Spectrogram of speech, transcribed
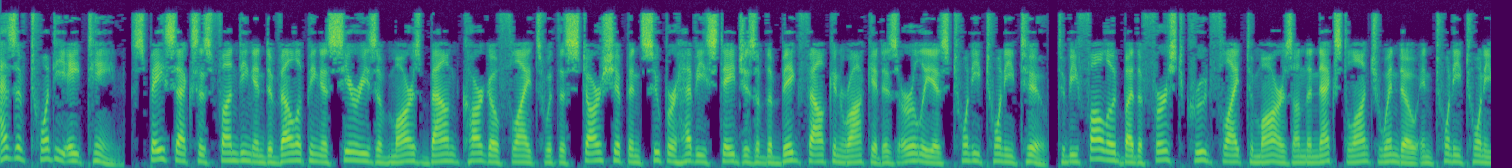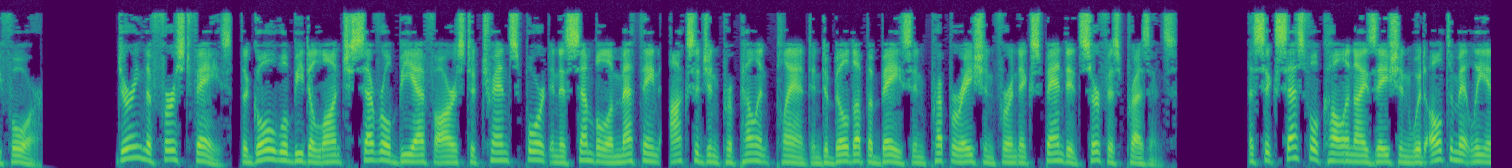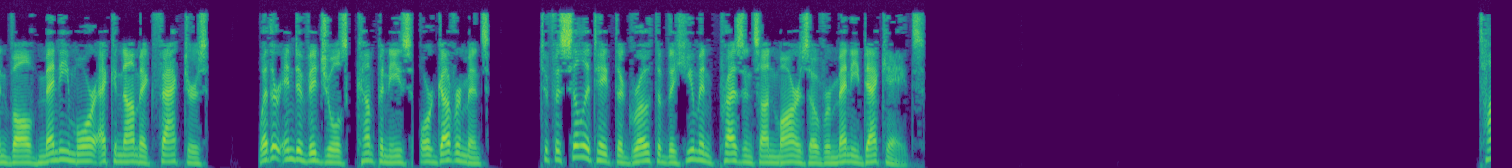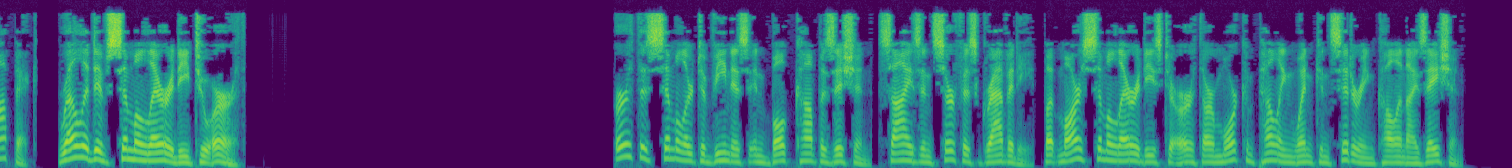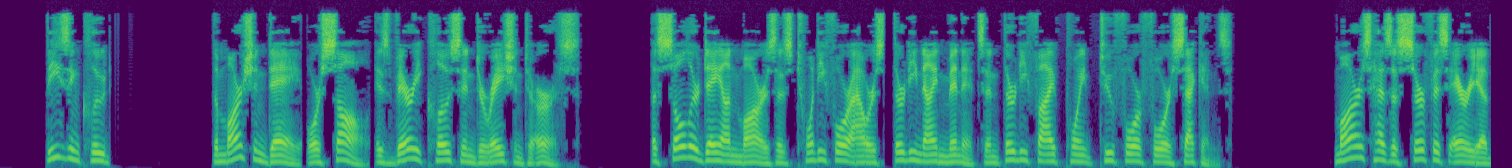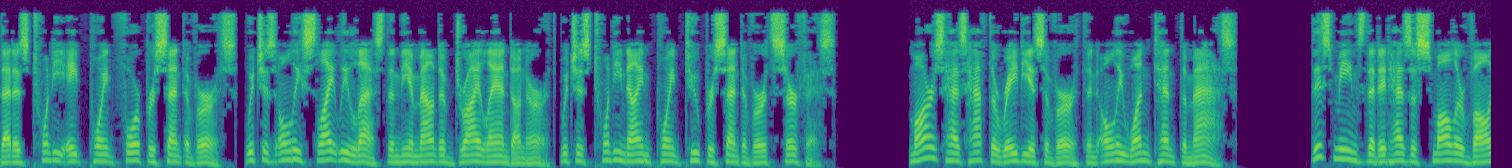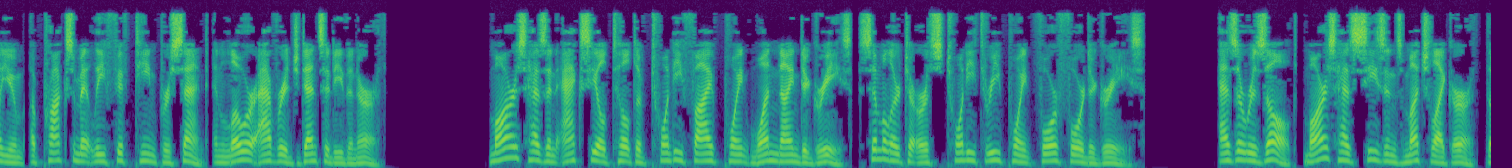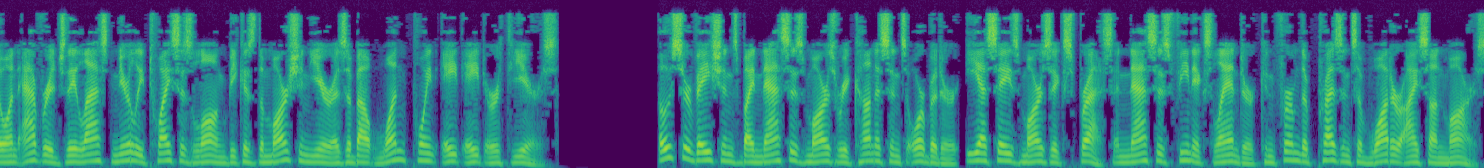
As of 2018, SpaceX is funding and developing a series of Mars-bound cargo flights with the Starship and Super Heavy stages of the Big Falcon rocket as early as 2022, to be followed by the first crewed flight to Mars on the next launch window in 2024. During the first phase, the goal will be to launch several BFRs to transport and assemble a methane, oxygen propellant plant and to build up a base in preparation for an expanded surface presence. A successful colonization would ultimately involve many more economic factors—whether individuals, companies, or governments—to facilitate the growth of the human presence on Mars over many decades. Relative similarity to Earth Earth is similar to Venus in bulk composition, size and surface gravity, but Mars' similarities to Earth are more compelling when considering colonization. These include the Martian day or Sol is very close in duration to Earth's. A solar day on Mars is 24 hours, 39 minutes and 35.244 seconds. Mars has a surface area that is 28.4% of Earth's, which is only slightly less than the amount of dry land on Earth which is 29.2% of Earth's surface. Mars has half the radius of Earth and only one-tenth the mass. This means that it has a smaller volume approximately 15% and lower average density than Earth. Mars has an axial tilt of 25.19 degrees, similar to Earth's 23.44 degrees. As a result, Mars has seasons much like Earth, though on average they last nearly twice as long because the Martian year is about 1.88 Earth years. Observations by NASA's Mars Reconnaissance Orbiter, ESA's Mars Express and NASA's Phoenix lander confirm the presence of water ice on Mars.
